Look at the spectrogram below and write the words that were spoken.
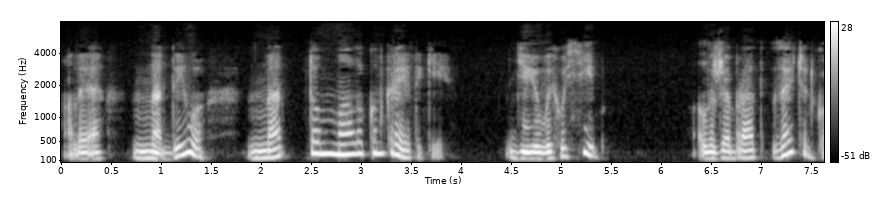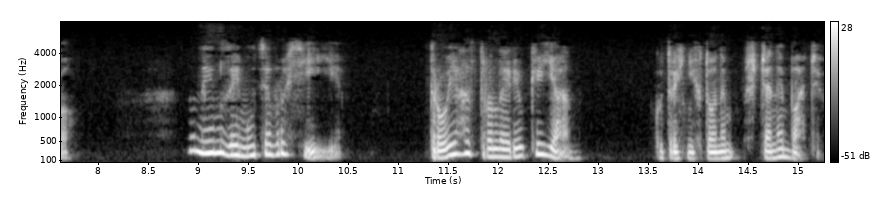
Але на диво надто мало конкретики, дійових осіб. Лжебрат Зайченко? Ну, ним займуться в Росії. Троє гастролерів киян котрих ніхто не, ще не бачив.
